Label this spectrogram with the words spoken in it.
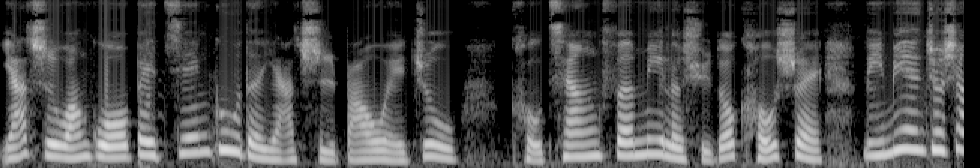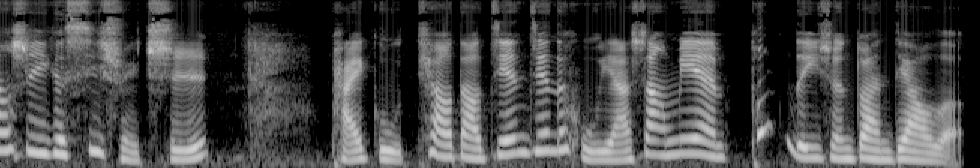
牙齿王国被坚固的牙齿包围住，口腔分泌了许多口水，里面就像是一个戏水池。排骨跳到尖尖的虎牙上面，砰的一声断掉了。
